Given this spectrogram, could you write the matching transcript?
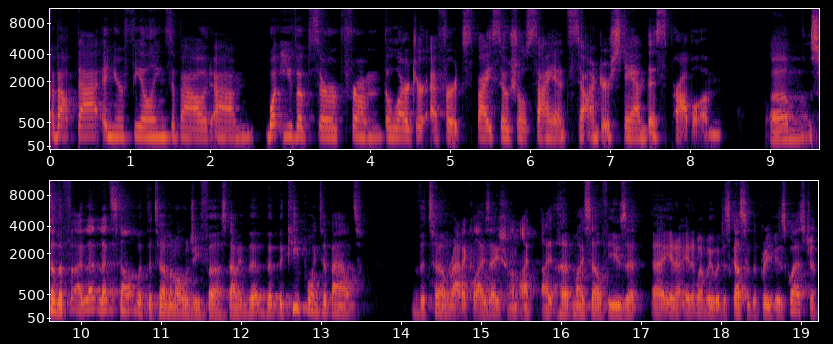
about that and your feelings about um, what you've observed from the larger efforts by social science to understand this problem. Um, so the, let, us start with the terminology first. I mean, the, the, the key point about the term radicalization, and I, I heard myself use it, uh, you know, when we were discussing the previous question.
